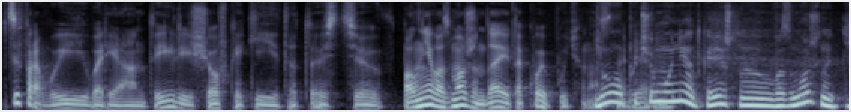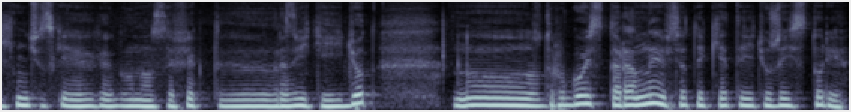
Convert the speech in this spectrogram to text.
в цифровые варианты или еще в какие-то. То есть э, вполне возможен, да, и такой путь у нас. Ну, наверное. почему нет? Конечно, возможно, технически как бы у нас эффект э, развития идет, но с другой стороны, все-таки это ведь уже история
